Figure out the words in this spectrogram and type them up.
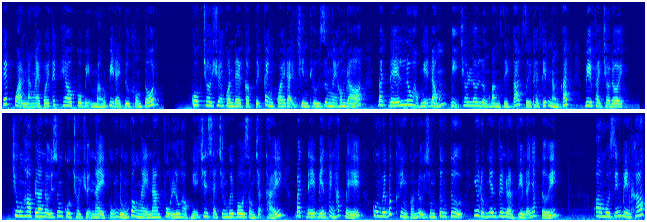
Kết quả là ngày quay tiếp theo cô bị mắng vì đài từ không tốt. Cuộc trò chuyện còn đề cập tới cảnh quay đại chiến Thiếu Dương ngày hôm đó, Bạch đế Lưu Học Nghĩa đóng bị treo lơ lửng bằng dây cáp dưới thời tiết nắng gắt vì phải chờ đợi. Trùng hợp là nội dung cuộc trò chuyện này cũng đúng vào ngày Nam Phụ Lưu Học Nghĩa chia sẻ trên Weibo dòng trạng thái Bạch Đế biến thành Hắc Đế cùng với bức hình có nội dung tương tự như được nhân viên đoàn phim đã nhắc tới. Ở một diễn biến khác,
